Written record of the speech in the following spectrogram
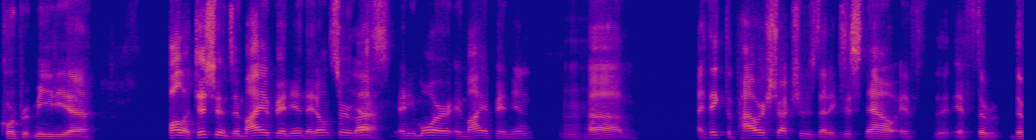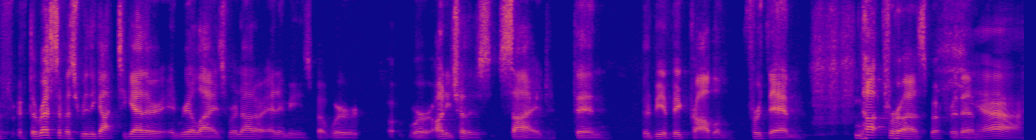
corporate media, politicians, in my opinion, they don't serve yeah. us anymore, in my opinion. Mm-hmm. Um, I think the power structures that exist now, if if the, the if the rest of us really got together and realized we're not our enemies, but we're were on each other's side, then there'd be a big problem for them, not for us, but for them. Yeah,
